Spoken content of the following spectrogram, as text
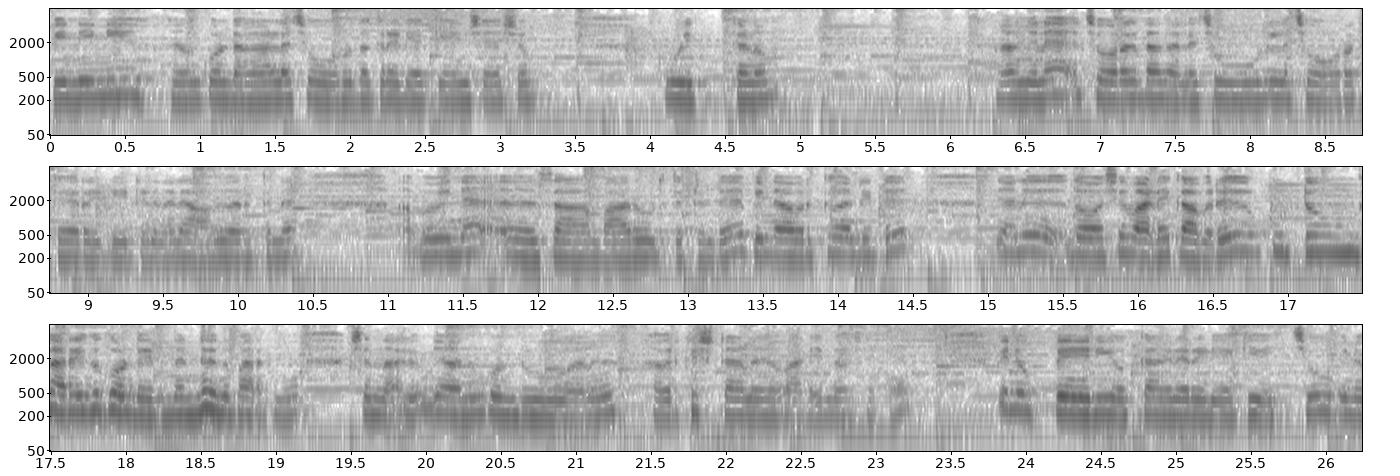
പിന്നെ ഇനി കൊണ്ടുപോകാനുള്ള ചോറ് ഇതൊക്കെ റെഡിയാക്കിയതിന് ശേഷം കുളിക്കണം. അങ്ങനെ ചോറൊക്കെ ഇതാ നല്ല ചൂടുള്ള ചോറൊക്കെ റെഡി ആയിട്ടുണ്ട്. നല്ല ആവി വറക്കുന്ന. അപ്പോൾ പിന്നെ സാമ്പാർ കൊടുത്തിട്ടുണ്ട്. പിന്നെ അവർക്ക് വേണ്ടിയിട്ട് ഞാൻ ദോശ വടയൊക്കെ അവർ പുട്ടും കറിയൊക്കെ കൊണ്ടുവരുന്നുണ്ട് എന്ന് പറഞ്ഞു. പക്ഷെ എന്നാലും ഞാനും കൊണ്ടുപോവുകയാണ് അവർക്ക് ഇഷ്ടമാണ് വടയും ദോശയൊക്കെ. പിന്നെ ഉപ്പേരിയും ഒക്കെ അങ്ങനെ റെഡിയാക്കി വെച്ചു. പിന്നെ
